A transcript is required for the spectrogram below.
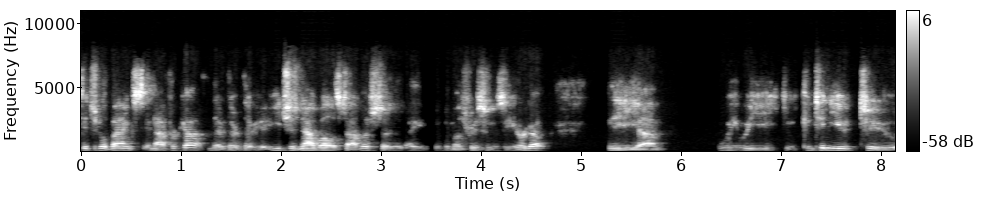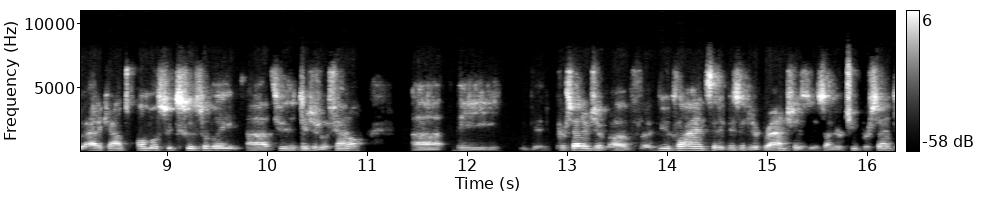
digital banks in Africa. They're, they're, they're, each is now well established. So the most recent was a year ago. The um, we, we continue to add accounts almost exclusively uh, through the digital channel. The percentage of new clients that have visited a branch is under 2%,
